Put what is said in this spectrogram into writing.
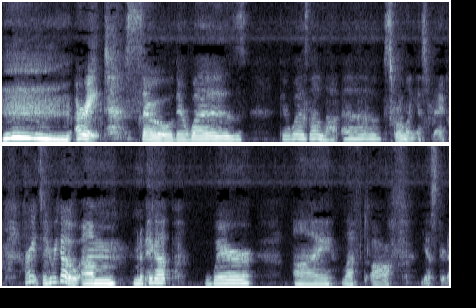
Hmm. All right. So there was there was a lot of scrolling yesterday. All right. So here we go. Um, I'm gonna pick up where I left off yesterday.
